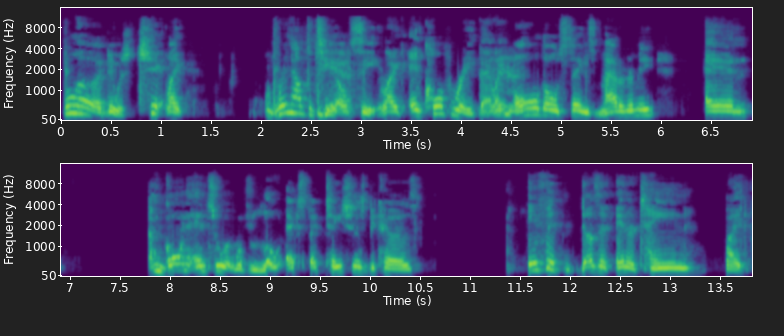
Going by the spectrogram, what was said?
blood, there was chick, like bring out the Yeah. TLC, like incorporate that. Like hmm all those things matter to me, and I'm going into it with low expectations because if it doesn't entertain like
